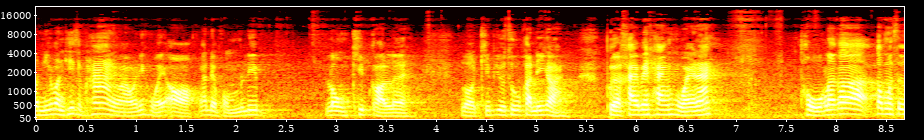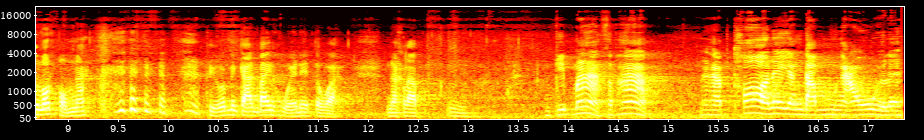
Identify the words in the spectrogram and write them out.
วันนี้วันที่สิบห้าเนี่ยวันนี้หวยออกงั้นเดี๋ยวผมรีบลงคลิปก่อนเลย โหลดคลิป YouTube คันนี้ก่อน เผื่อใครไปแทงหวยนะ ถูกแล้วก็ต้องมาซื้อรถผมนะ ถือว่าเป็นการใบหวยในตัวนะครับกิฟมากสภาพนะครับ ท่อเนี่ยยังดำเงาอยู่เลย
